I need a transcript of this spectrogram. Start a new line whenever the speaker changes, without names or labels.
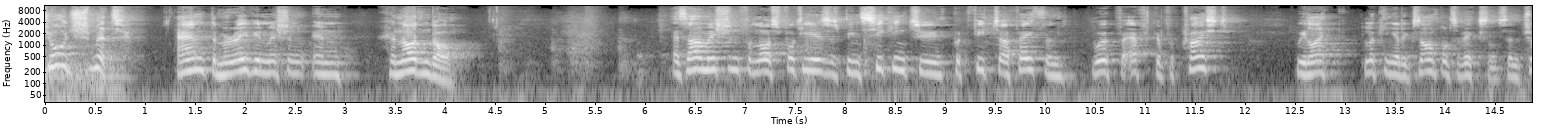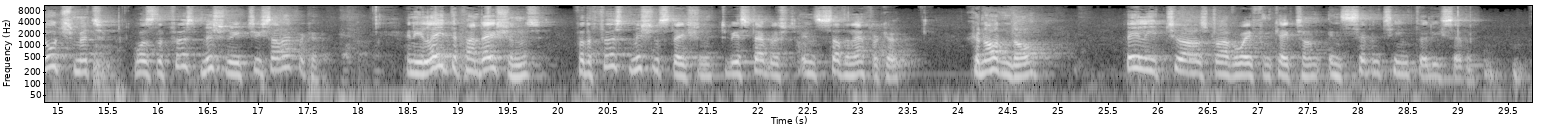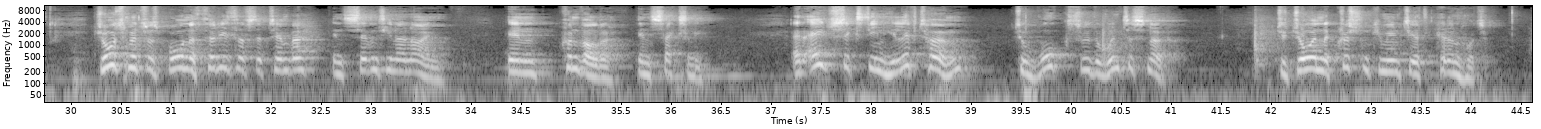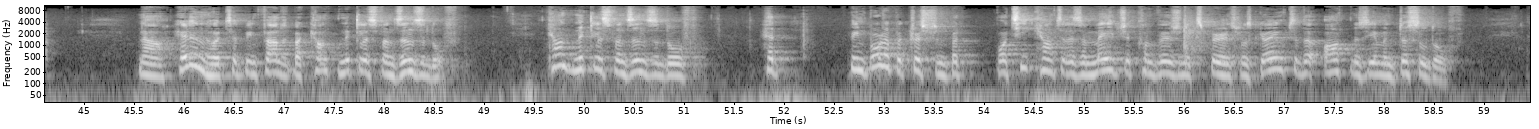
George Schmidt and the Moravian Mission in Genadendal. As our mission for the last 40 years has been seeking to put feet to our faith and work for Africa for Christ, we like looking at examples of excellence. And George Schmidt was the first missionary to South Africa. And he laid the foundations for the first mission station to be established in southern Africa, Genadendal, barely two hours' drive away from Cape Town in 1737. George Schmidt was born the 30th of September in 1709 in Kunwalde in Saxony. At age 16, he left home to walk through the winter snow to join the Christian community at Herrnhut. Now, Herrnhut had been founded by Count Nicholas von Zinzendorf. Count Nicholas von Zinzendorf had been brought up a Christian, but what he counted as a major conversion experience was going to the art museum in Dusseldorf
